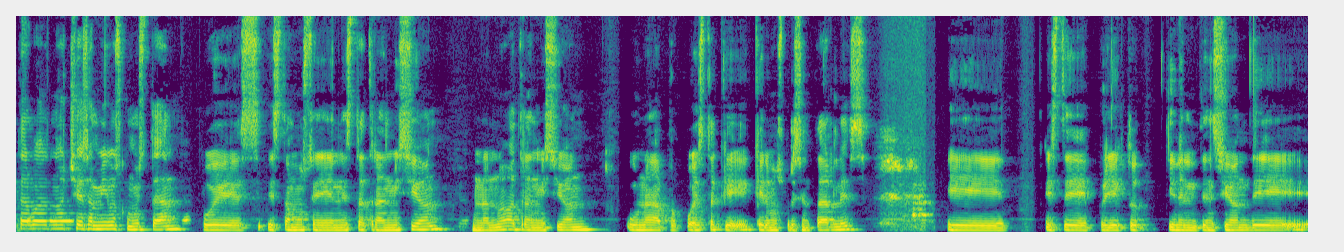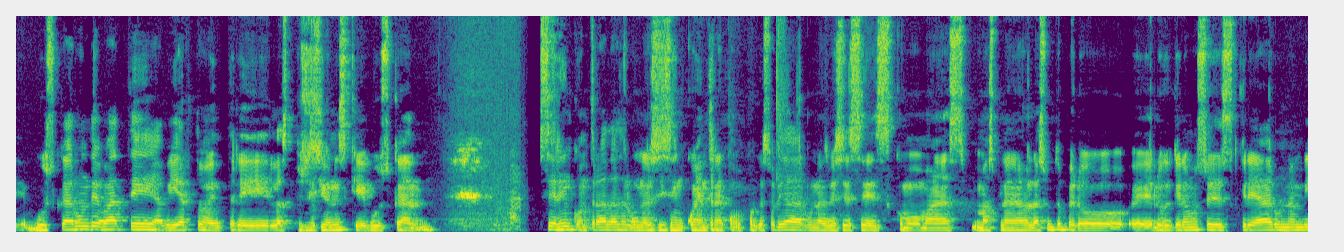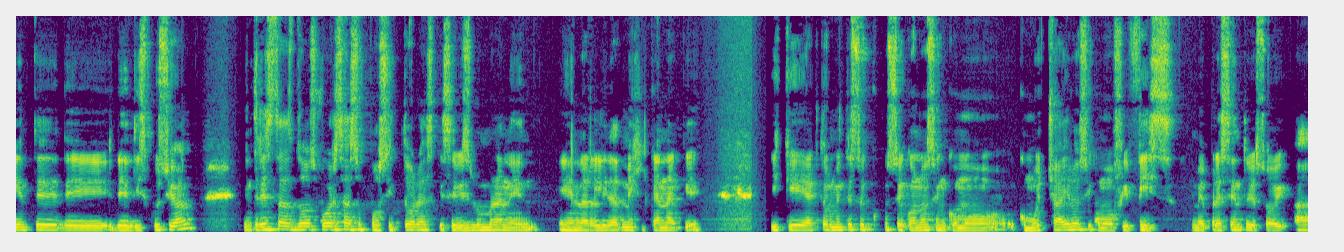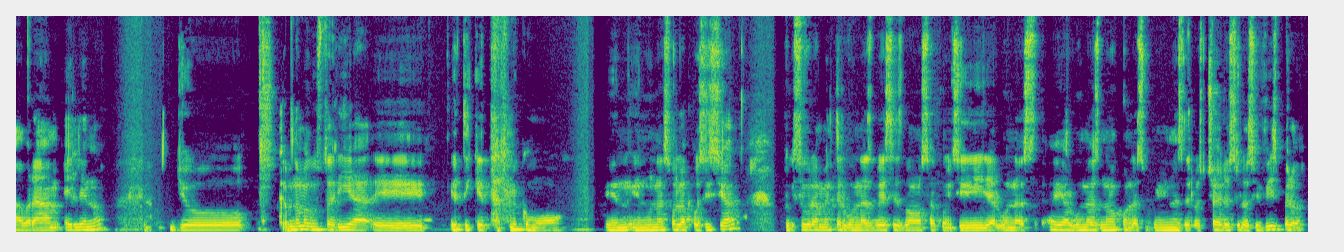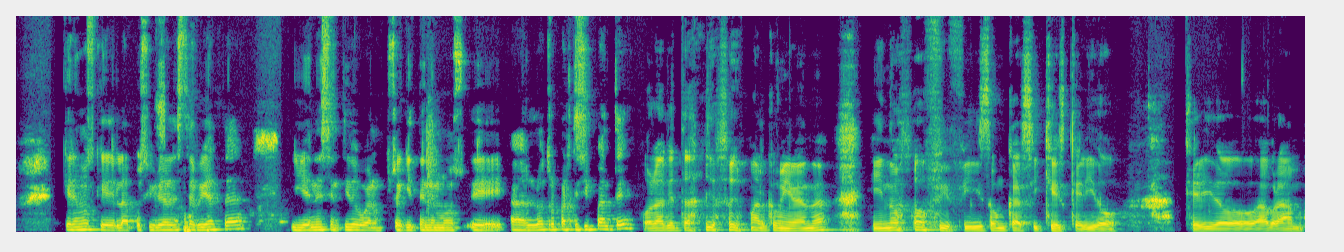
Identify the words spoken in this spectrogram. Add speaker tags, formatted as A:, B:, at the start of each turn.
A: Buenas noches amigos, ¿cómo están? Pues estamos en esta transmisión, una nueva transmisión, una propuesta que queremos presentarles. Eh, este proyecto tiene la intención de buscar un debate abierto entre las posiciones que buscan ser encontradas, algunas veces se encuentran como por casualidad, algunas veces es como más, más planeado el asunto, pero eh, lo que queremos es crear un ambiente de, de, discusión entre estas dos fuerzas opositoras que se vislumbran en, en la realidad mexicana que y que actualmente se, se, conocen como, como Chairos y como Fifis. Me presento, yo soy Abraham Eleno. Yo no me gustaría eh, etiquetarme como en, en, una sola posición, porque seguramente algunas veces vamos a coincidir y algunas, hay algunas no con las opiniones de los Chairos y los Fifis, pero queremos que la posibilidad esté abierta y en ese sentido, bueno, pues aquí tenemos eh, al otro participante.
B: Hola, ¿qué tal? Yo soy Marco Miranda y no son Fifis, son caciques, querido querido Abraham.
